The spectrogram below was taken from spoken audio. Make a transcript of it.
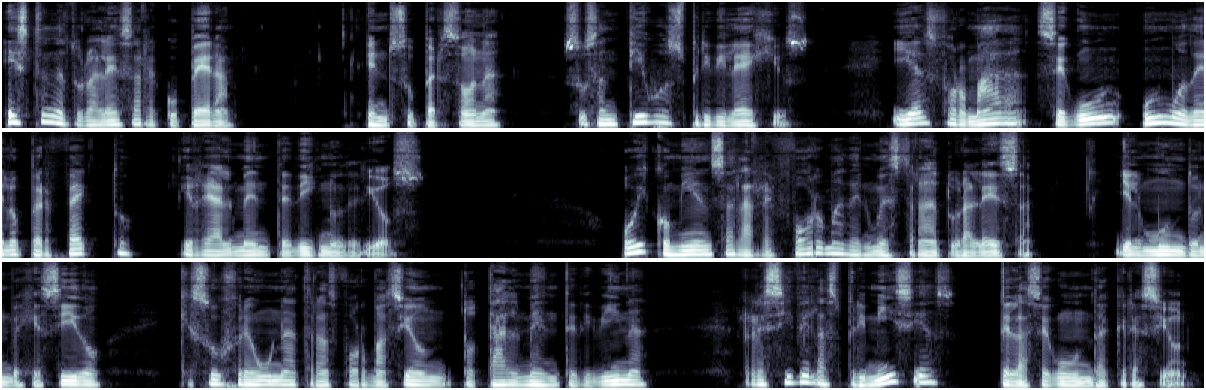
esta naturaleza recupera, en su persona, sus antiguos privilegios, y es formada según un modelo perfecto y realmente digno de Dios. Hoy comienza la reforma de nuestra naturaleza, y el mundo envejecido, que sufre una transformación totalmente divina, recibe las primicias de la segunda creación.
